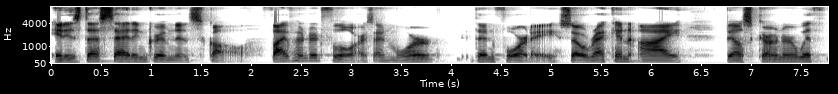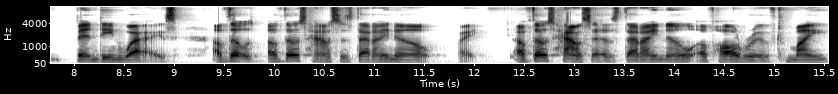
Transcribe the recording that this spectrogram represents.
It is thus said in Grímnismál 500 floors and more than 40. So reckon I Bilskirnir with bending ways. Of those of those houses that I know, wait, of those houses that I know of hall roofed, my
